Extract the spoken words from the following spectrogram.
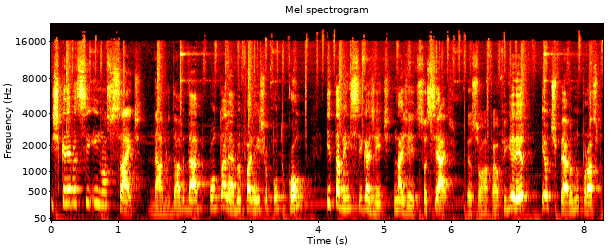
Inscreva-se em nosso site www.elevenfinancial.com e também siga a gente nas redes sociais. Eu sou Rafael Figueiredo e eu te espero no próximo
